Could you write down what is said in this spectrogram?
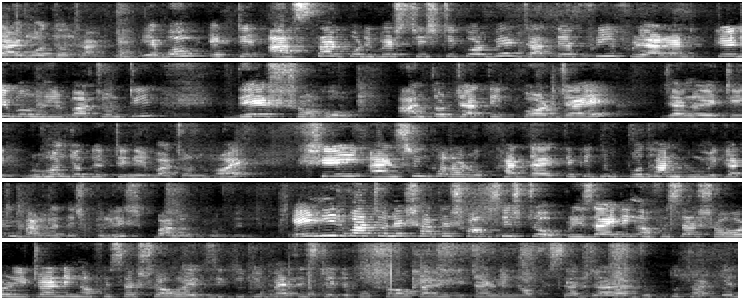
দায়বদ্ধ থাকবে এবং একটি আস্থার পরিবেশ সৃষ্টি করবে যাতে ফ্রি ফেয়ার অ্যান্ড ক্রেডিবল নির্বাচনটি দেশ সহ আন্তর্জাতিক পর্যায়ে যেন এটি গ্রহণযোগ্য একটি নির্বাচন হয়, সেই আইন শৃঙ্খলা রক্ষার দায়িত্বে কিন্তু প্রধান ভূমিকাটি বাংলাদেশ পুলিশ পালন করবেন। এই নির্বাচনের সাথে সংশ্লিষ্ট প্রিজাইডিং অফিসার সহ রিটার্নিং অফিসার সহ এক্সিকিউটিভ ম্যাজিস্ট্রেট এবং সহকারী রিটার্নিং অফিসার যারা যুক্ত থাকবেন,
